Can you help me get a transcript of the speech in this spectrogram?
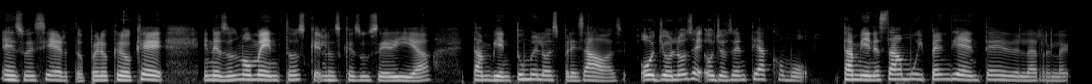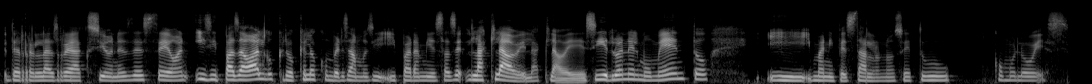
Eso es cierto, pero creo que en esos momentos que en los que sucedía, también tú me lo expresabas, o yo, lo, o yo sentía como, también estaba muy pendiente de, de las reacciones de Esteban y si pasaba algo creo que lo conversamos y, para mí esa es la clave, la clave, decirlo en el momento y manifestarlo, no sé tú cómo lo ves.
